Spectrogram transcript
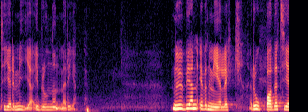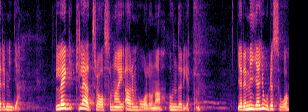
till Jeremia i brunnen med rep. Nubien Evedmelek ropade till Jeremia. Lägg klädtrasorna i armhålorna under repen. Jeremia gjorde så,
